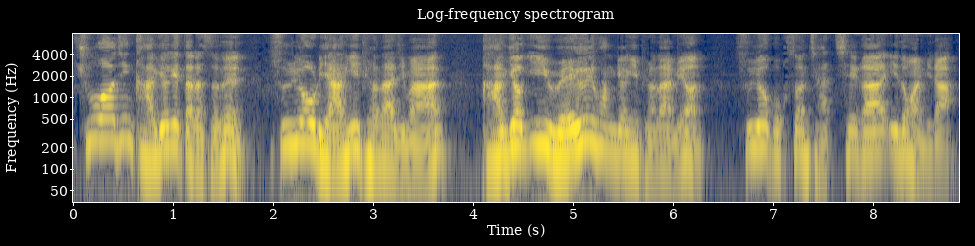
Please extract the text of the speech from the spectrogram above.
주어진 가격에 따라서는 수요량이 변하지만 가격 이외의 환경이 변하면 수요 곡선 자체가 이동합니다.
